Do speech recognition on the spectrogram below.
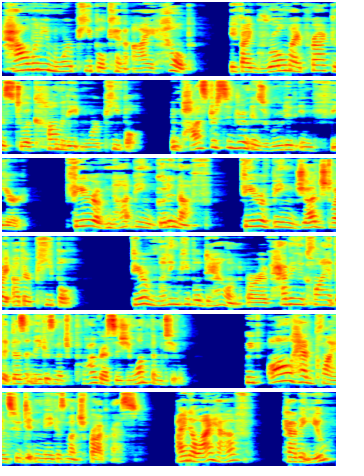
how many more people can I help if I grow my practice to accommodate more people? Imposter syndrome is rooted in fear fear of not being good enough, fear of being judged by other people. Fear of letting people down or of having a client that doesn't make as much progress as you want them to. We've all had clients who didn't make as much progress. I know I have. Haven't you?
